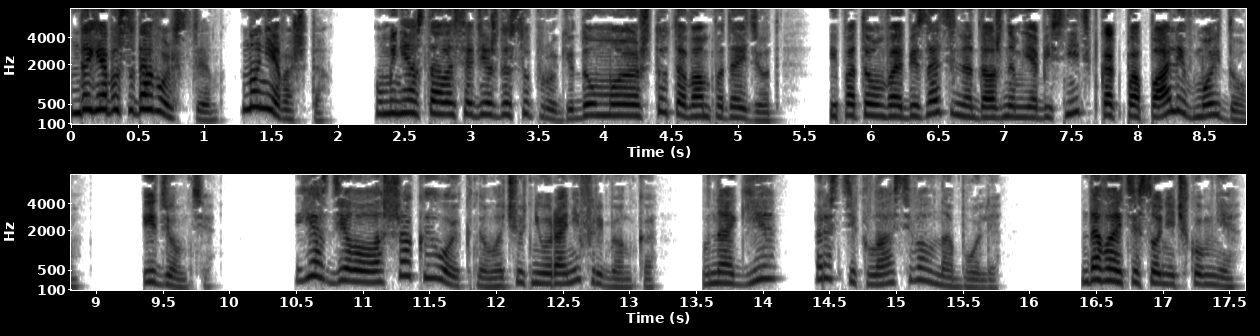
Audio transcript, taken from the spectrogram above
«Да я бы с удовольствием, но не во что. У меня осталась одежда супруги, думаю, что-то вам подойдет. И потом вы обязательно должны мне объяснить, как попали в мой дом. Идемте». Я сделала шаг и ойкнула, чуть не уронив ребенка. В ноге растеклась волна боли. «Давайте Сонечку мне».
